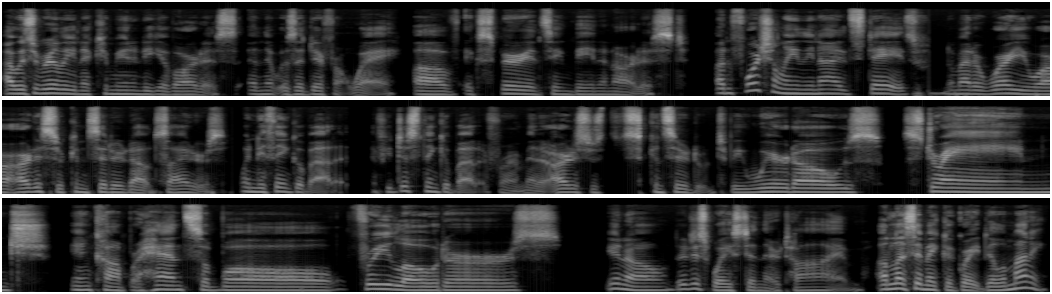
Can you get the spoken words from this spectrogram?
I was really in a community of artists, and it was a different way of experiencing being an artist. Unfortunately, in the United States, no matter where you are, artists are considered outsiders when you think about it. If you just think about it for a minute, artists are considered to be weirdos, strange, incomprehensible, freeloaders. You know, they're just wasting their time unless they make a great deal of money.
